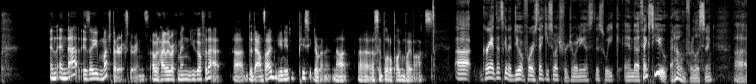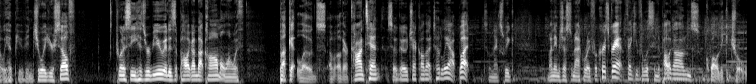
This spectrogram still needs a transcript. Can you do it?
and and that is a much better experience. I would highly recommend you go for that. Uh, the downside, you need a PC to run it, not uh, a simple little plug and play box. Uh, Grant, that's going to do it for us. Thank you so much for joining us this week. And uh, thanks to you at home for listening. Uh, we hope you've enjoyed yourself. If you want to see his review, it is at polygon.com along with bucket loads of other content. So go check all that totally out. But until next week, my name is Justin McElroy for Chris Grant. Thank you for listening to Polygon's Quality Control.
